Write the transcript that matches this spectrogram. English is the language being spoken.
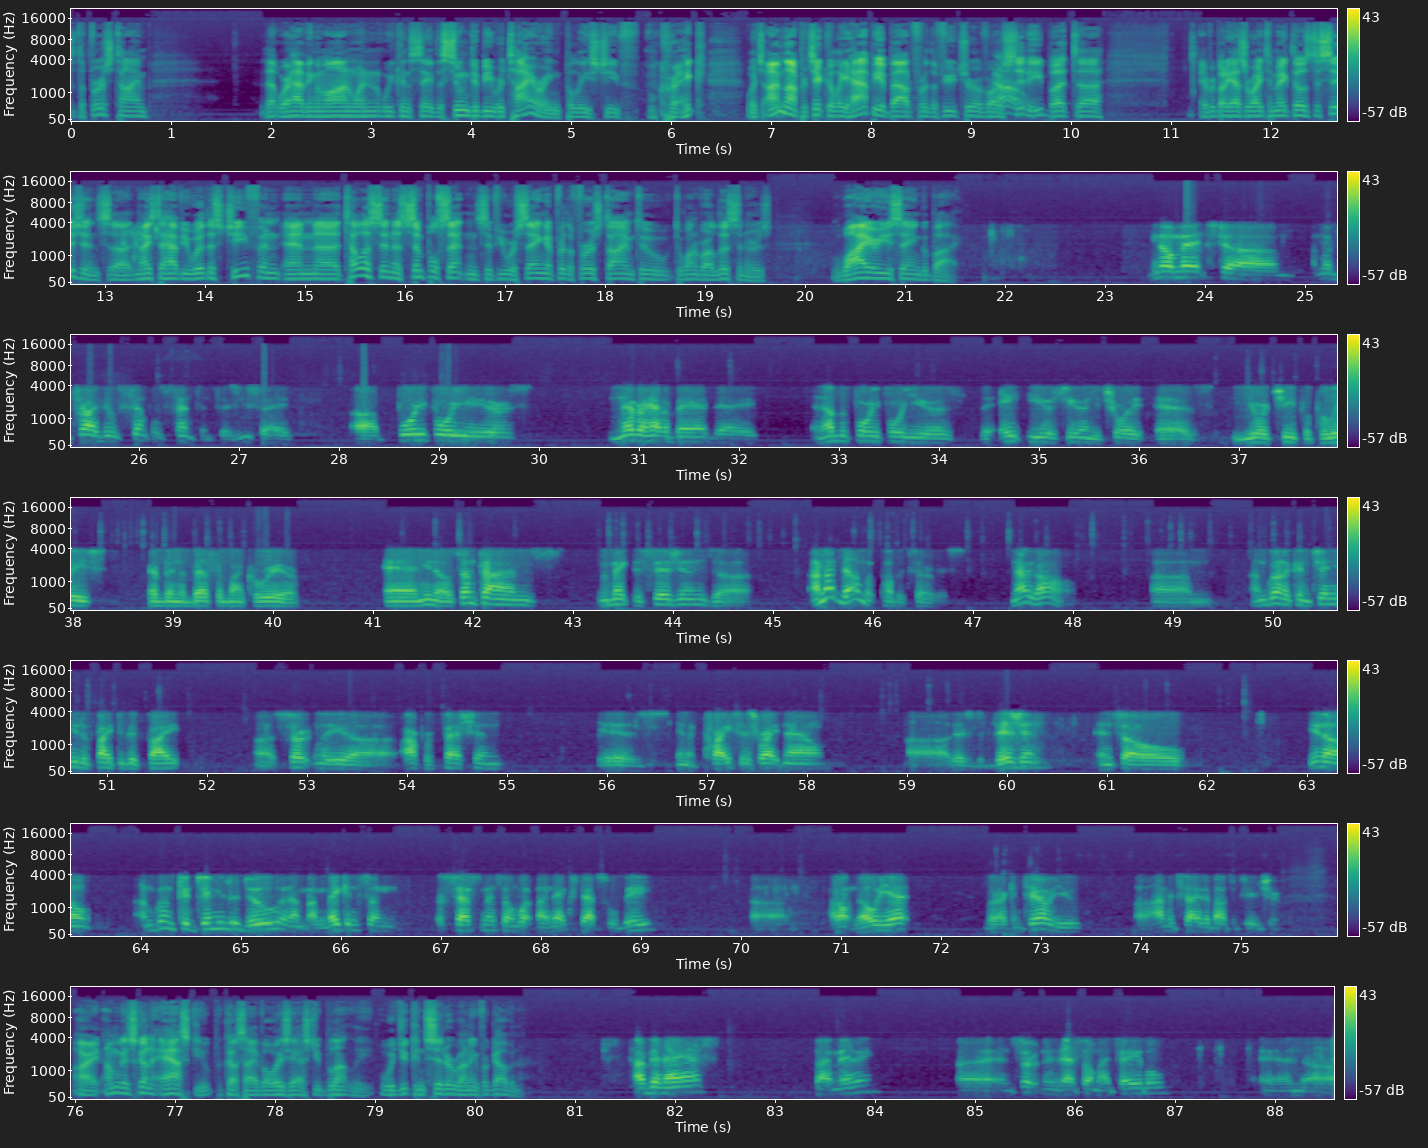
is the first time that we're having him on when we can say the soon to be retiring police chief, Craig, which I'm not particularly happy about for the future of our No. city, but uh, everybody has a right to make those decisions. Uh, nice to have you with us, Chief, and, and uh, tell us in a simple sentence, if you were saying it for the first time to, to one of our listeners, why are you saying goodbye? You know, Mitch, um, I'm going to try to do simple sentences. You say, uh, 44 years, never had a bad day. And of the 44 years, the eight years here in Detroit as your chief of police have been the best of my career. And, you know, sometimes we make decisions. Uh, I'm not done with public service, not at all. Um, I'm going to continue to fight the good fight. Uh, certainly, uh, our profession is in a crisis right now. Uh, there's division, and so, you know, I'm going to continue to do, and I'm, I'm making some assessments on what my next steps will be. Uh, I don't know yet, but I can tell you, uh, I'm excited about the future. All right, I'm just going to ask you, because I've always asked you bluntly, would you consider running for governor? I've been asked by many, uh, and certainly that's on my table. And uh,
